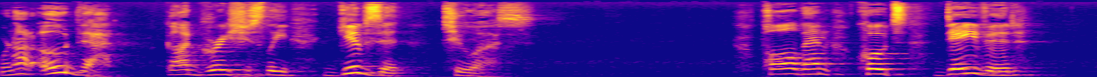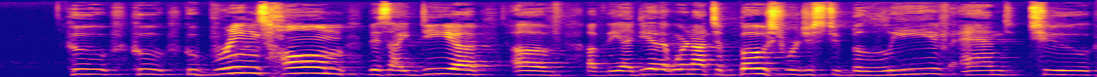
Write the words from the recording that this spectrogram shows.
We're not owed that. God graciously gives it to us. Paul then quotes David, who, who, who brings home this idea of, of the idea that we're not to boast, we're just to believe and to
